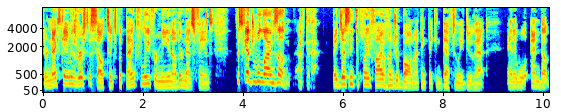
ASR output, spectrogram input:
Their next game is versus the Celtics, but thankfully for me and other Nets fans, the schedule lines up after that. They just need to play 500 ball, and I think they can definitely do that. And it will end up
